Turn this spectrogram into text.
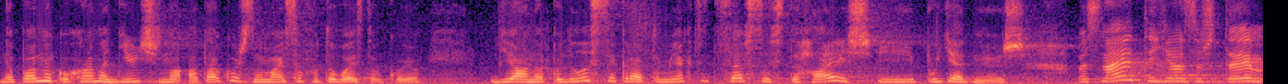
Напевно, кохана дівчина, а також займаєшся фотовиставкою. Діана, поділись секретом, як ти це все встигаєш і поєднуєш? Ви знаєте, я завжди,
